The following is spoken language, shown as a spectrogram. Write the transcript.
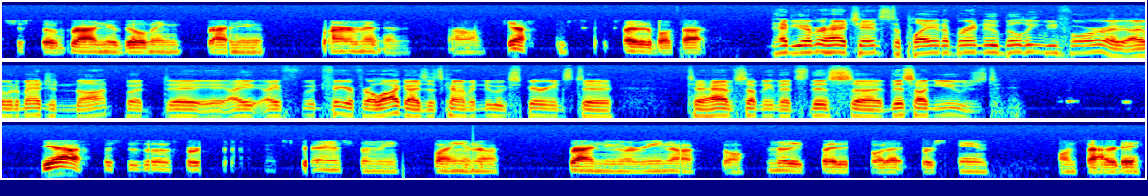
it's just a brand new building, brand new environment, and um, yeah, I'm excited about that. Have you ever had a chance to play in a brand new building before? I, I would imagine not, but uh, I, I would figure for a lot of guys it's kind of a new experience to to have something that's this uh, this unused. Yeah, this is a first experience for me playing in a brand new arena. So I'm really excited about that first game on Saturday.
